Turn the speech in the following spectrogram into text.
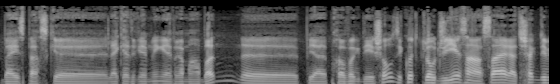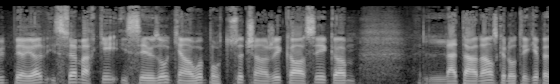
ben, c'est parce que la quatrième ligne est vraiment bonne, euh, puis elle provoque des choses. Écoute, Claude Julien s'en sert à chaque début de période. Il se fait marquer, c'est eux autres qui envoient pour tout de suite changer, casser comme la tendance que l'autre équipe a.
